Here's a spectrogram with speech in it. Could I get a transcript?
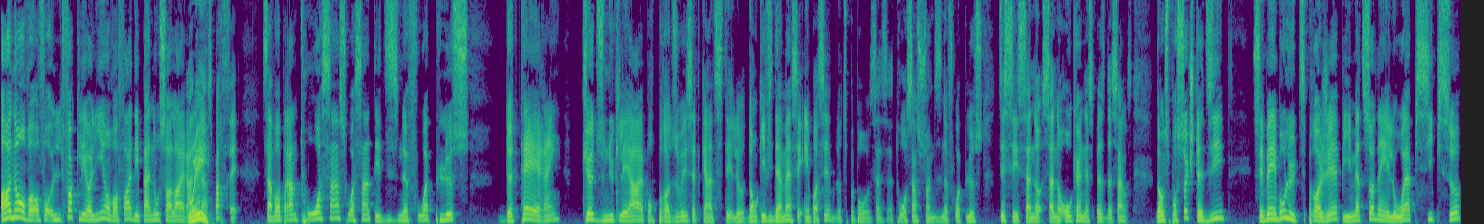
Ah non, on va, fuck l'éolien, on va faire des panneaux solaires à la Oui. place. Parfait. Ça va prendre 379 fois plus de terrain que du nucléaire pour produire cette quantité-là. Donc, évidemment, c'est impossible. Tu peux pas. ça- ça- 379 fois plus. Ça n'a ça n'a aucun espèce de sens. Donc, c'est pour ça que je te dis, c'est bien beau le petit projet, puis ils mettent ça dans les lois, puis ci, puis ça.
